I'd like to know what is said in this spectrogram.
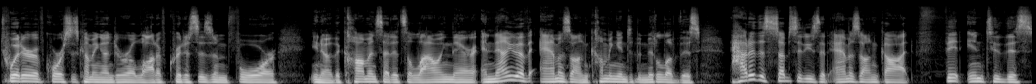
Twitter, of course, is coming under a lot of criticism for, you know, the comments that it's allowing there. And now you have Amazon coming into the middle of this. How do the subsidies that Amazon got fit into this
